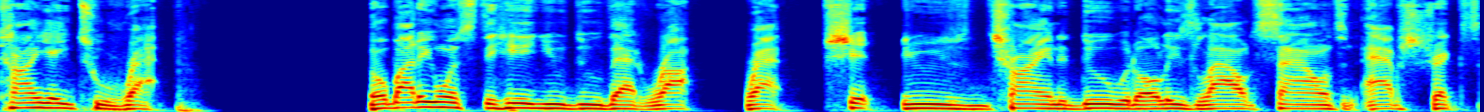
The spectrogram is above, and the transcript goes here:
Kanye to rap. Nobody wants to hear you do that rock rap shit you trying to do with all these loud sounds and abstracts.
